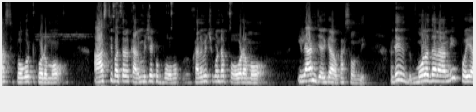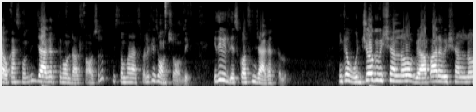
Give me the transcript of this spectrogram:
ఆస్తి పోగొట్టుకోవడమో ఆస్తి పత్రాలు కనిపించకపో కనిపించకుండా పోవడమో ఇలాంటి జరిగే అవకాశం ఉంది. అంటే మూలధనాన్ని పోయే అవకాశం ఉంది. జాగ్రత్తగా ఉండాల్సిన అవసరం ఈ సింహరాశి వాళ్ళకి సంవత్సరం ఉంది. ఇది వీళ్ళు తీసుకోవాల్సిన జాగ్రత్తలు. ఇంకా ఉద్యోగ విషయంలో వ్యాపార విషయంలో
